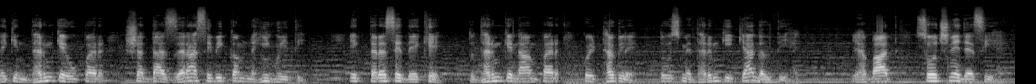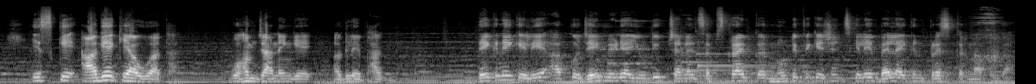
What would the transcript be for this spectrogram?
लेकिन धर्म के ऊपर श्रद्धा जरा से भी कम नहीं हुई थी। एक तरह से देखे तो धर्म के नाम पर कोई ठग ले तो उसमें धर्म की क्या गलती है? यह बात सोचने जैसी है। इसके आगे क्या हुआ था, वो हम जानेंगे अगले भाग में। देखने के लिए आपको Jain media YouTube channel subscribe कर नोटिफिकेशन के लिए बेल आइकन प्रेस करना होगा।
